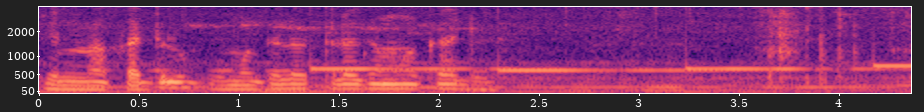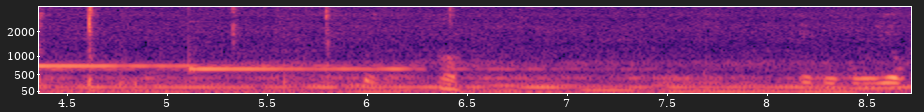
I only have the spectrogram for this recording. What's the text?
Yan mga kadul, gumagalaw talaga mga kadul. Bubuyog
